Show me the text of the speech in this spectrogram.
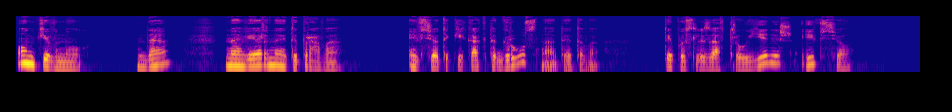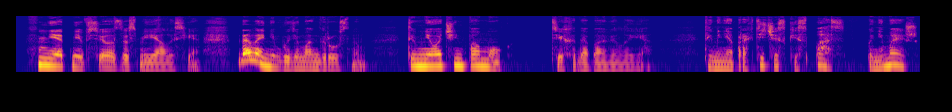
он кивнул. Да, наверное, ты права. И все-таки как-то грустно от этого. Ты послезавтра уедешь, и все. Нет, не все, засмеялась я. Давай не будем о грустном. Ты мне очень помог, тихо добавила я. Ты меня практически спас, понимаешь?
